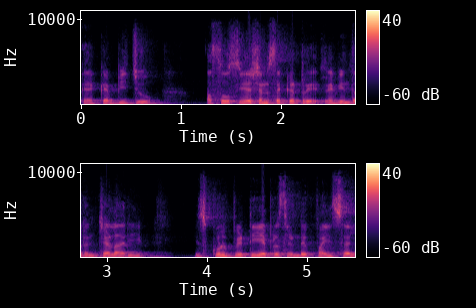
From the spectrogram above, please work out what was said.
K K Biju association secretary Raveendran Chelari school P T A president Faisal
